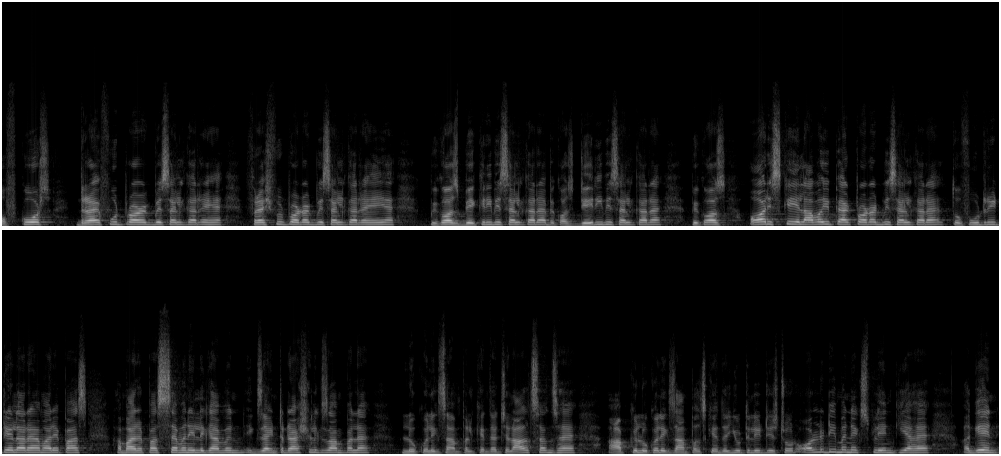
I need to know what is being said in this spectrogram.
of course dry food product भी सेल कर रहे हैं फ्रेश फ़ूड प्रोडक्ट भी सेल कर रहे हैं बिकॉज़ बेकरी भी सेल कर रहा है बिकॉज़ डेयरी भी सेल कर रहा है बिकॉज़ और इसके अलावा भी पैक प्रोडक्ट भी सेल कर रहा है तो फ़ूड रिटेलर है हमारे पास हमारे पास सेवन इलेवन इंटरनेशनल एग्ज़ाम्पल है लोकल एग्ज़ाम्पल के अंदर जलाल सन्स है, आपके लोकल एग्जाम्पल्स के अंदर यूटिलिटी स्टोर ऑलरेडी मैंने एक्सप्लेन किया है अगेन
